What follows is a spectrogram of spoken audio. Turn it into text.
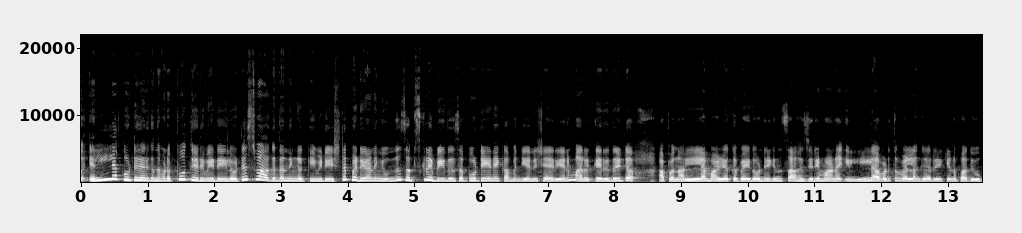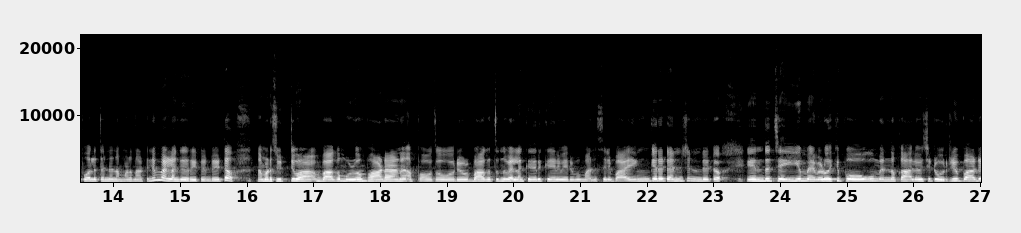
എല്ലാ കൂട്ടുകാർക്കും നമ്മുടെ പുതിയൊരു വീഡിയോയിലോട്ട് സ്വാഗതം. നിങ്ങൾക്ക് ഈ വീഡിയോ ഇഷ്ടപ്പെടുകയാണെങ്കിൽ ഒന്ന് സബ്സ്ക്രൈബ് ചെയ്ത് സപ്പോർട്ട് ചെയ്യണേ കമന്റ് ചെയ്യാനും ഷെയർ ചെയ്യാനും മറക്കരുത് കേട്ടോ. അപ്പോൾ നല്ല മഴയൊക്കെ പെയ്തുകൊണ്ടിരിക്കുന്ന സാഹചര്യമാണ്. എല്ലായിടത്തും വെള്ളം കയറിയിരിക്കുന്ന പതിവ് പോലെ തന്നെ നമ്മുടെ നാട്ടിലും വെള്ളം കയറിയിട്ടുണ്ട് കേട്ടോ. നമ്മുടെ ചുറ്റു ഭാഗം മുഴുവൻ പാടാണ്. അപ്പോൾ ഓരോ ഭാഗത്തുനിന്ന് വെള്ളം കയറി കയറി വരുമ്പോൾ മനസ്സിൽ ഭയങ്കര ടെൻഷൻ ഉണ്ട് കേട്ടോ. എന്ത് ചെയ്യും എവിടേക്ക് പോകും എന്നൊക്കെ ആലോചിച്ചിട്ട് ഒരുപാട്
